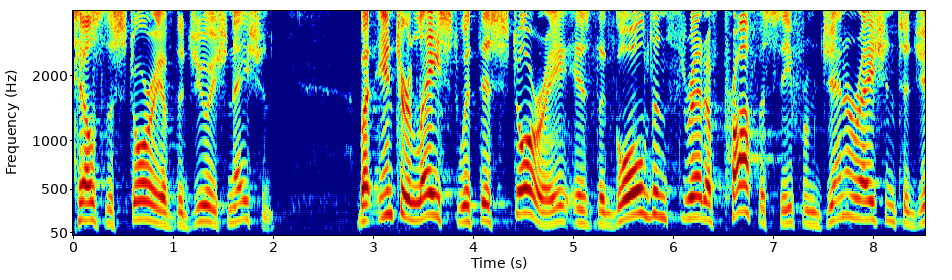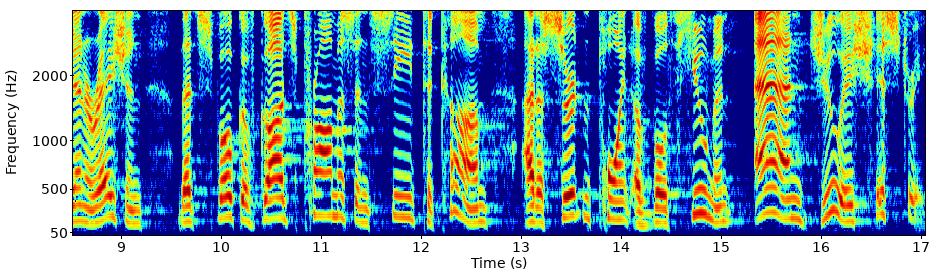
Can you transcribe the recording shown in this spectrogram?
tells the story of the Jewish nation. But interlaced with this story is the golden thread of prophecy from generation to generation that spoke of God's promise and seed to come at a certain point of both human and Jewish history.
